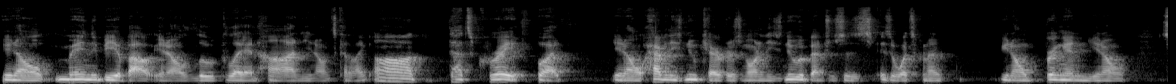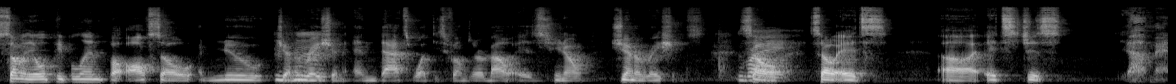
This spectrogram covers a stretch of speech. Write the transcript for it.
you know, mainly be about, you know, Luke, Leia, and Han. You know, it's kind of like, oh, that's great. But, you know, having these new characters and going on these new adventures is, is what's going to, you know, bring in, you know, some of the old people in, but also a new Mm-hmm. generation. And that's what these films are about is, you know, generations. So, Right. so it's, uh, it's just, oh man,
